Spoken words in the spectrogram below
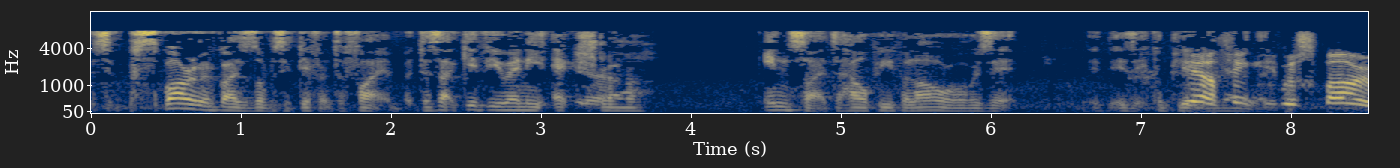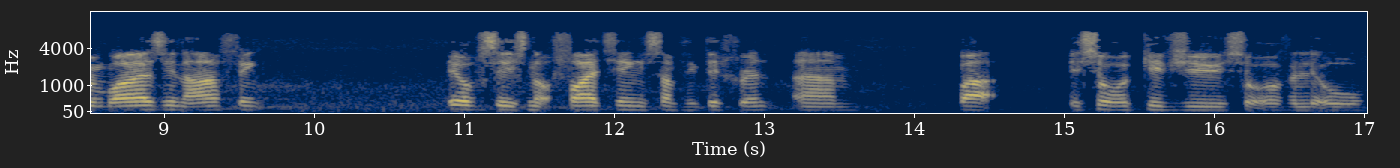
Sparring with guys is obviously different to fighting, but does that give you any extra insight to how people are, or is it is it completely? Yeah, I think with sparring wise, you know, I think it obviously it's not fighting, it's something different. Um, but it sort of gives you sort of a little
